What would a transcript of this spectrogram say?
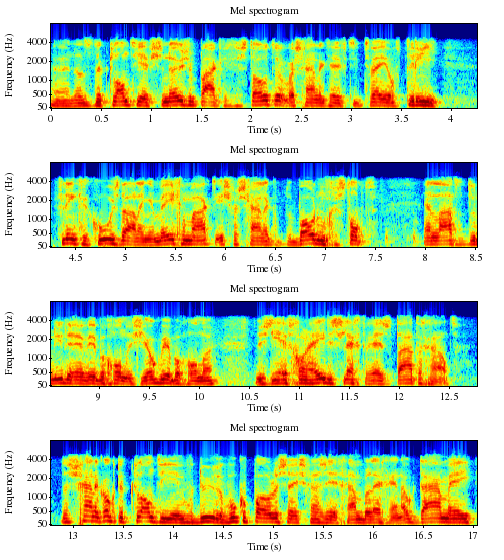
Uh, dat is de klant die heeft zijn neus een paar keer gestoten. Waarschijnlijk heeft hij twee of drie flinke koersdalingen meegemaakt. Is waarschijnlijk op de bodem gestopt. En later toen iedereen weer begon is hij ook weer begonnen. Dus die heeft gewoon hele slechte resultaten gehaald. Dat is waarschijnlijk ook de klant die in dure woekerpolissen is gaan, gaan beleggen. En ook daarmee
